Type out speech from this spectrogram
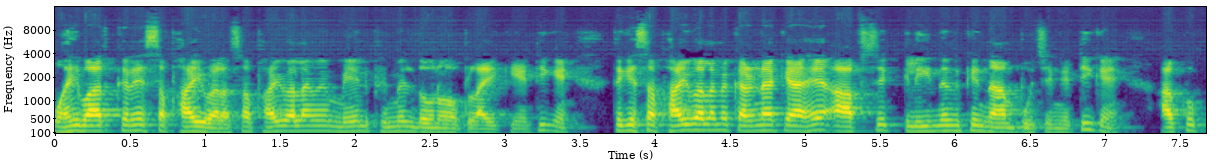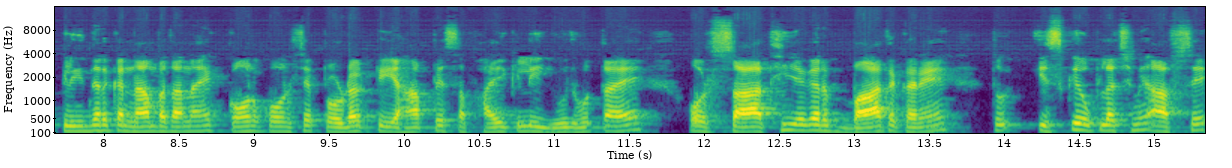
वही बात करें सफ़ाई वाला सफ़ाई वाला में मेल फीमेल दोनों अप्लाई किए ठीक है? देखिए सफ़ाई वाला में करना क्या है, आपसे क्लीनर के नाम पूछेंगे, ठीक है? आपको क्लीनर का नाम बताना है कौन कौन से प्रोडक्ट यहाँ पर सफ़ाई के लिए यूज़ होता है, और साथ ही अगर बात करें तो इसके उपलक्ष्य में आपसे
